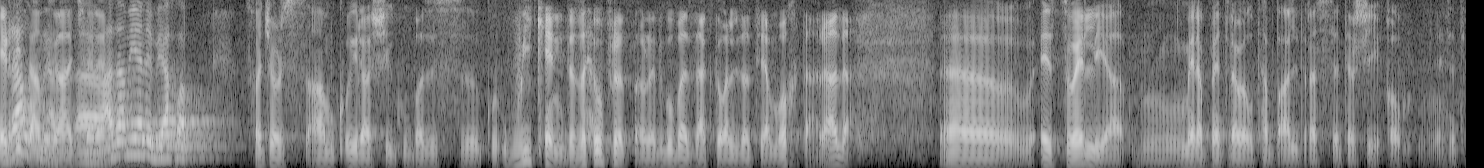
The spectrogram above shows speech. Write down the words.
ერთი წამი ვქნათ, გააჩერე. აა, ადამიანები ახლა ხოჭორს ამ კვირაში გუბაზის უიკენდზე უბრალოდ გუბაზის აქტუალიზაცია მოხდა რა და ეს ძველია მერაბ მეტრაველთან პალიტრას ეთერში იყო ესეთი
